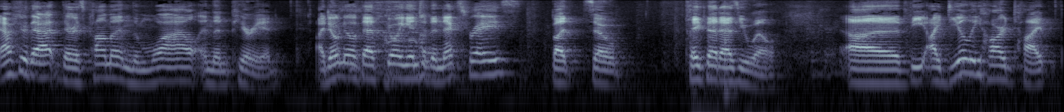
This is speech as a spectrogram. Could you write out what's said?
after that there's comma and then while and then period. I don't know if that's going into the next phrase, but so take that as you will. Okay. Uh, the ideally hard type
